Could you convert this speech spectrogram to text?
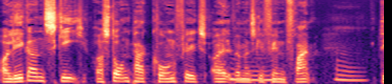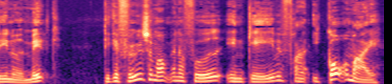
og ligger en ske, og står en pakke cornflakes, og alt, hvad man skal mm. finde frem. Mm. Det er noget mælk. Det kan føles som om, man har fået en gave fra i går mig,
